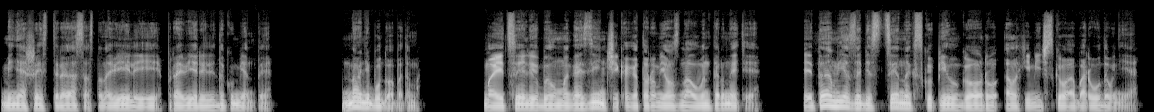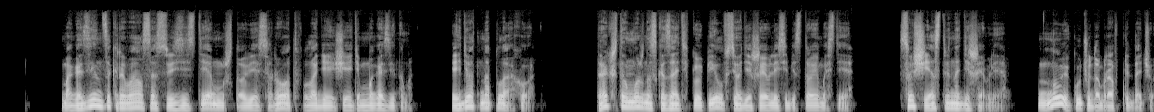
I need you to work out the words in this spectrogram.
меня шесть раз остановили и проверили документы. Но не буду об этом. Моей целью был магазинчик, о котором я узнал в интернете. И там я за бесценок скупил гору алхимического оборудования. Магазин закрывался в связи с тем, что весь род, владеющий этим магазином, идет на плаху. Так что, можно сказать, купил все дешевле себестоимости. Существенно дешевле. Ну и кучу добра в придачу.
